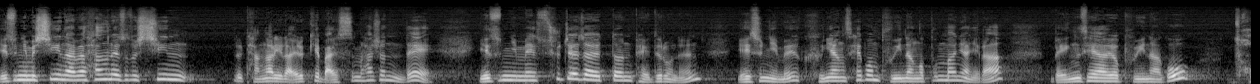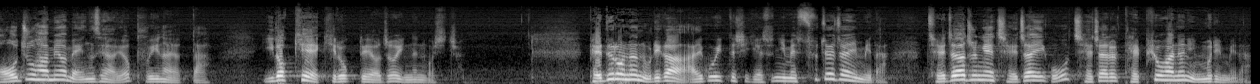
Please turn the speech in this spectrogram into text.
예수님을 시인하면 하늘에서도 시인을 당하리라 이렇게 말씀을 하셨는데 예수님의 수제자였던 베드로는 예수님을 그냥 세 번 부인한 것뿐만이 아니라 맹세하여 부인하고 저주하며 맹세하여 부인하였다. 이렇게 기록되어져 있는 것이죠. 베드로는 우리가 알고 있듯이 예수님의 수제자입니다. 제자 중에 제자이고 제자를 대표하는 인물입니다.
